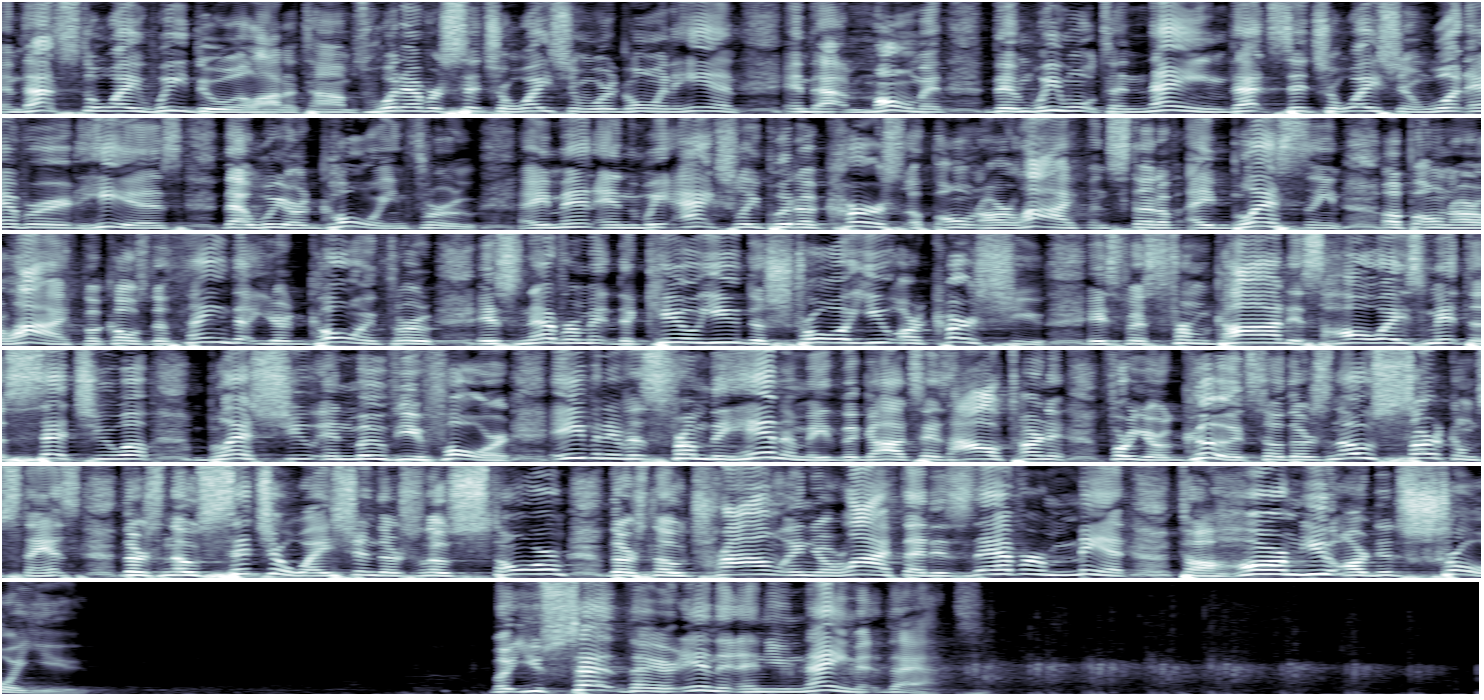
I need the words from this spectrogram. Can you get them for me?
And that's the way we do a lot of times. Whatever situation we're going in in that moment, then we want to name that situation, whatever it is that we are going through. Amen. And we actually put a curse upon our life instead of a blessing upon our life because the thing that you're going through is never meant to kill you, destroy you, or curse you. If it's from God, it's always meant to set you up, bless you, and move you forward. Even if it's from the enemy, the God says, I'll turn it for your good. So there's no circumstance there's no situation, there's no storm, there's no trial in your life that is ever meant to harm you or destroy you. But you sit there in it and you name it that.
